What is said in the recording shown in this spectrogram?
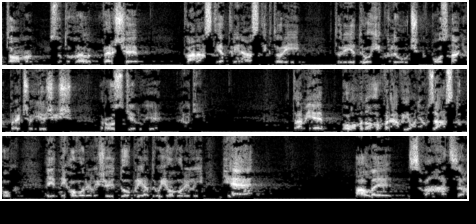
Potom sú to verše 12. a 13., ktorý, ktorý je druhý kľúč k poznaniu, prečo Ježiš rozdeluje ľudí. Tam je, bolo mnoho vraví o ňom zástupoch. Jedni hovorili, že je dobrý, a druhí hovorili, nie, ale zvádza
